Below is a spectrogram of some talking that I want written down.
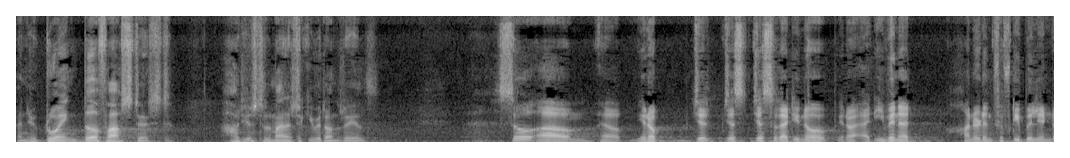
and you're growing the fastest, how do you still manage to keep it on the rails? So, um, uh, you know, ju- just, just so that you know, you know, at, even at $150 billion,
